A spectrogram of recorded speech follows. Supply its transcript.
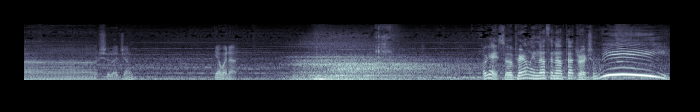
Uh, should I jump? Yeah, why not? Okay, so apparently nothing out that direction. Whee!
